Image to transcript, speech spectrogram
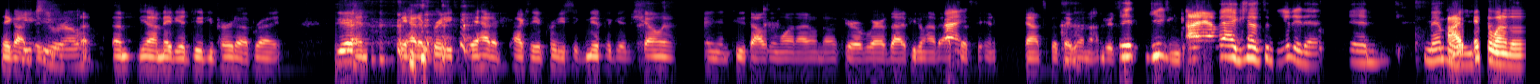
they got Ichiro. uh, um, yeah, maybe a dude you've heard of, right? Yeah. and they had a pretty they had a, actually a pretty significant showing in 2001. I don't know if you're aware of that. If you don't have Right. access to internet, stats, but they won 100. it, you, I have access to the internet and I memory. went to one of those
